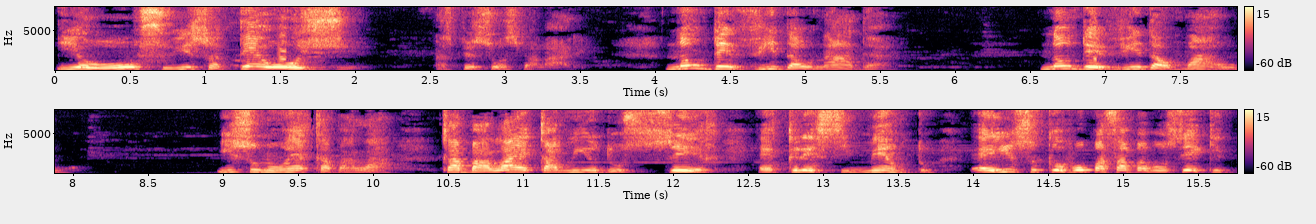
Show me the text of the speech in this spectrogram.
E eu ouço isso até hoje, as pessoas falarem. Não devida ao nada. Não devida ao mal. Isso não é cabalá. Cabalá é caminho do ser, é crescimento. É isso que eu vou passar para você aqui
